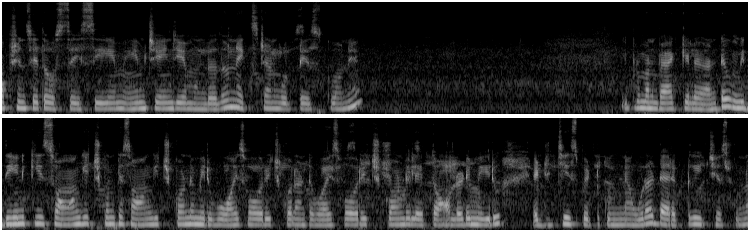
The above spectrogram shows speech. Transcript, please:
ఆప్షన్స్ అయితే వస్తాయి. సేమ్ ఏం చేంజ్ ఏమి ఉండదు. నెక్స్ట్ అని కొట్టేసుకొని ఇప్పుడు మనం బ్యాక్కి వెళ్ళాలి. అంటే మీ దీనికి సాంగ్ ఇచ్చుకుంటే సాంగ్ ఇచ్చుకోండి మీరు వాయిస్ ఓవర్ ఇచ్చుకోవాలంటే వాయిస్ ఓవర్ ఇచ్చుకోండి లేకపోతే ఆల్రెడీ మీరు ఎడిట్ చేసి పెట్టుకున్నా కూడా డైరెక్ట్గా ఇచ్చేసుకున్న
